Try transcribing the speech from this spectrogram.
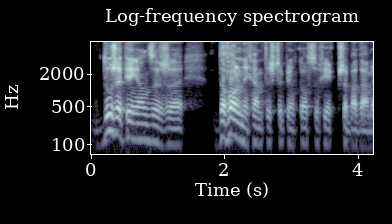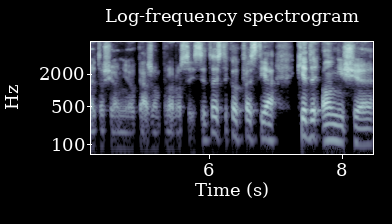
duże pieniądze, że dowolnych antyszczepionkowców, jak przebadamy, to się oni okażą prorosyjscy. To jest tylko kwestia, kiedy oni się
